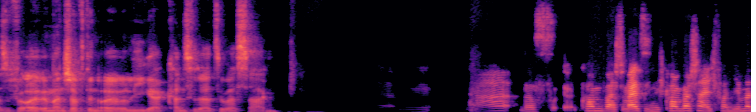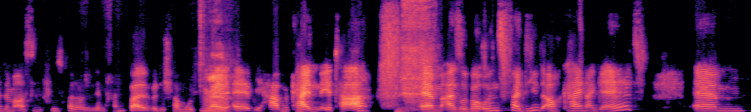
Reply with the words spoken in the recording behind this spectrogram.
also für eure Mannschaft in eurer Liga? Kannst du dazu was sagen? Ähm, ja, das kommt, weiß ich nicht, kommt wahrscheinlich von jemandem aus dem Fußball oder dem Handball, würde ich vermuten, weil äh, wir haben keinen Etat. ähm, also bei uns verdient auch keiner Geld. Ähm,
